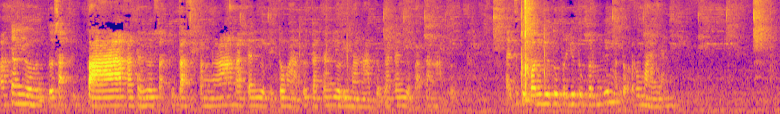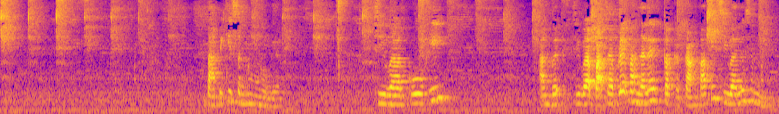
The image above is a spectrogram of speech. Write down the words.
Kadang yo untuk sak juta, kadang yo sak juta setengah, kadang yo pitung atus, kadang yo lima atus, kadang yo patang atus. Nah, itu tuh kalau youtuber-youtuber mungkin untuk lumayan. Tapi ki seneng lho ya. Jiwaku ki ambek jiwa Pak Jablek panjane terkekang, tapi jiwanya seneng.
